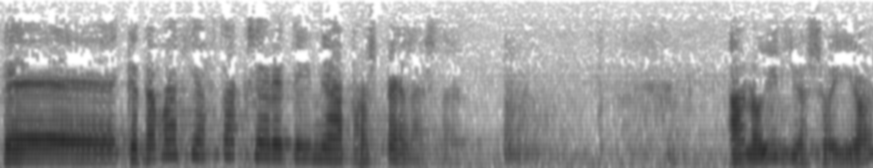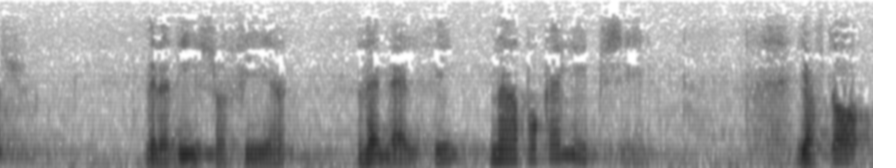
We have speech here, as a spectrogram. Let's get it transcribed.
ε, και τα βάθη αυτά ξέρετε είναι απροσπέλαστα. Αν ο ίδιος ο Υιός δηλαδή η Σοφία δεν έλθει να αποκαλύψει. Γι' αυτό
